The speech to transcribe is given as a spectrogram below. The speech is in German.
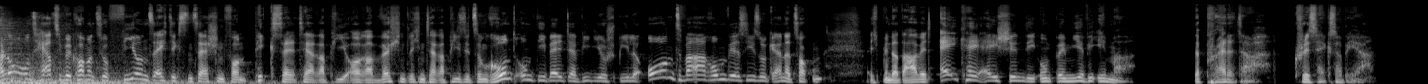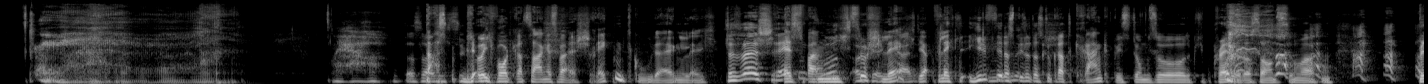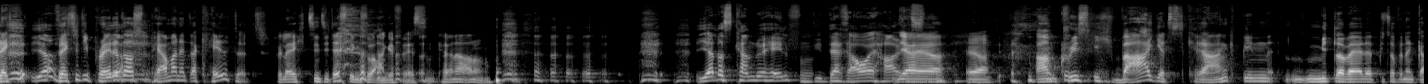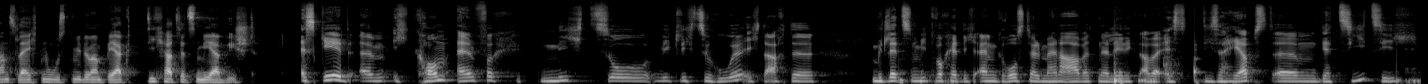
Hallo und herzlich willkommen zur 64. Session von Pixel Therapie, eurer wöchentlichen Therapiesitzung rund um die Welt der Videospiele und warum wir sie so gerne zocken. Ich bin der David, aka Shindy, und bei mir wie immer der Predator, Chris Hexabeer. Ja, das war Das, nicht so gut. ich wollte gerade sagen, es war erschreckend gut eigentlich. Das war erschreckend Es war gut. nicht so Okay, schlecht. geil. Ja, vielleicht hilft dir das ein bisschen, dass du gerade krank bist, um so die Predator-Sounds zu machen. Vielleicht, Ja. vielleicht sind die Predators permanent erkältet. Vielleicht sind sie deswegen so angefressen. Keine Ahnung. Ja, das kann nur helfen. Die, der raue Hals. Ja, ne? ja, ja. Ähm, Chris, ich war jetzt krank, bin mittlerweile bis auf einen ganz leichten Husten wieder am Berg. Dich hat es jetzt mehr erwischt. Es geht. Ähm, ich komme einfach nicht so wirklich zur Ruhe. Ich dachte, mit letzten Mittwoch hätte ich einen Großteil meiner Arbeiten erledigt, aber es, dieser Herbst, ähm, der zieht sich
